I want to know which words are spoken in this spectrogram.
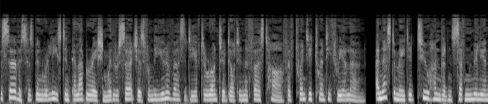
The service has been released in collaboration with researchers from the University of Toronto. In the first half of 2023 alone, an estimated $207 million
